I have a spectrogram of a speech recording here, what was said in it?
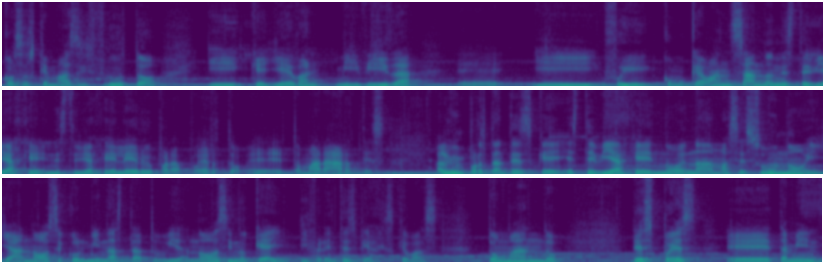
cosas que más disfruto y que llevan mi vida. Eh, y fui como que avanzando en este viaje, en este viaje del héroe para poder eh, tomar artes. Algo importante es que este viaje no nada más es uno y ya no se culmina hasta tu vida, no, sino que hay diferentes viajes que vas tomando. Después eh, también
